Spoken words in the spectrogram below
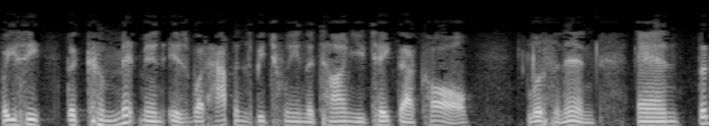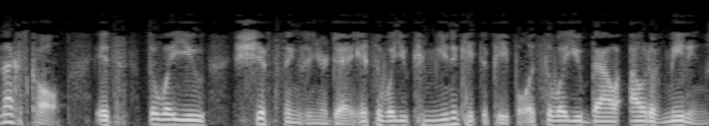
But you see, the commitment is what happens between the time you take that call, listen in, and the next call. It's the way you shift things in your day. It's the way you communicate to people. It's the way you bow out of meetings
